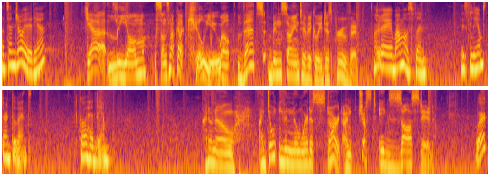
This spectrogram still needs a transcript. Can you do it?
Let's enjoy it, yeah? Yeah, Liam. The sun's not gonna kill you. Well, that's been scientifically disproven. Okay, vamos, Flynn. It's Liam's turn to vent. Go ahead, Liam. I don't know. I don't even know where to start. I'm just exhausted. Work?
